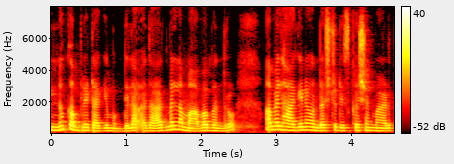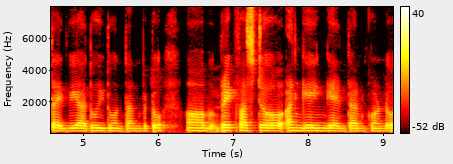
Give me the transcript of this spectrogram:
ಇನ್ನೂ ಕಂಪ್ಲೀಟ್ ಆಗಿ ಮುಗ್ದಿಲ್ಲ. ಅದಾದಮೇಲೆ ನಮ್ಮ ಮಾವ ಬಂದರು. ಆಮೇಲೆ ಹಾಗೇ ಒಂದಷ್ಟು ಡಿಸ್ಕಷನ್ ಮಾಡ್ತಾ ಇದ್ವಿ ಅದು ಇದು ಅಂತ ಅಂದ್ಬಿಟ್ಟು ಬ್ರೇಕ್ಫಾಸ್ಟ್ ಹಂಗೆ ಹಿಂಗೆ ಅಂತ ಅಂದ್ಕೊಂಡು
